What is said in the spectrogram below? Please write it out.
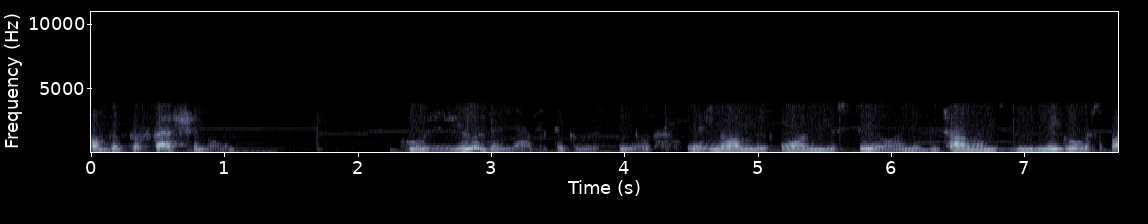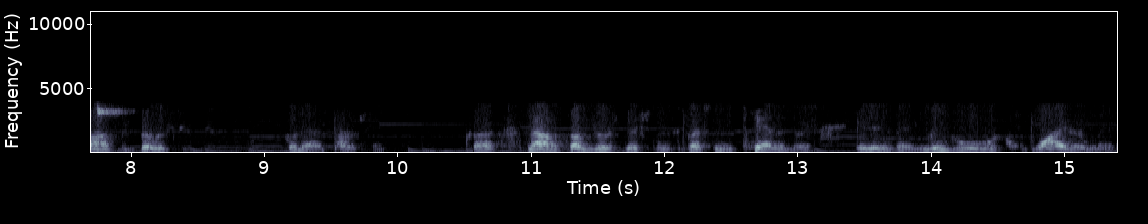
of the professional who's using that particular seal is normally on the seal, and it determines the legal responsibility for that person. Okay. Now, in some jurisdictions, especially in Canada, it is a legal requirement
